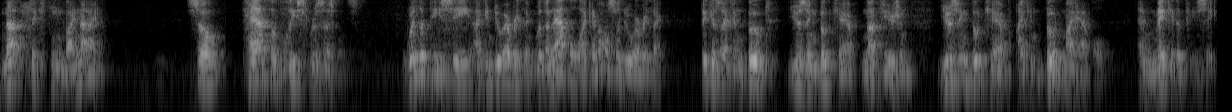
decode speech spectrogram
not 16 by 9. So, path of least resistance. With a PC, I can do everything. With an Apple, I can also do everything because I can boot using Boot Camp, not Fusion. Using Boot Camp, I can boot my Apple and make it a PC.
